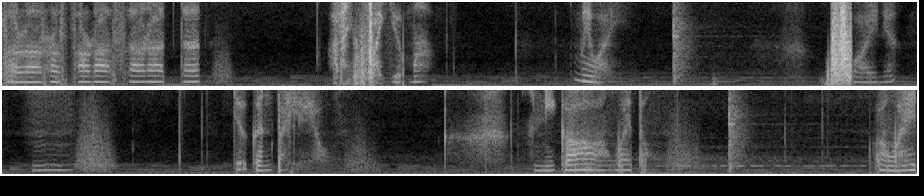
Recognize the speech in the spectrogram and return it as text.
สารารสาราสาราดัดอะไรไฟเยอะมาก ไม่ไหว ไฟเนี่ย อืม เยอะเกินไปแล้ว อันนี้ก็วางไว้ตรงวางไว้ให้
